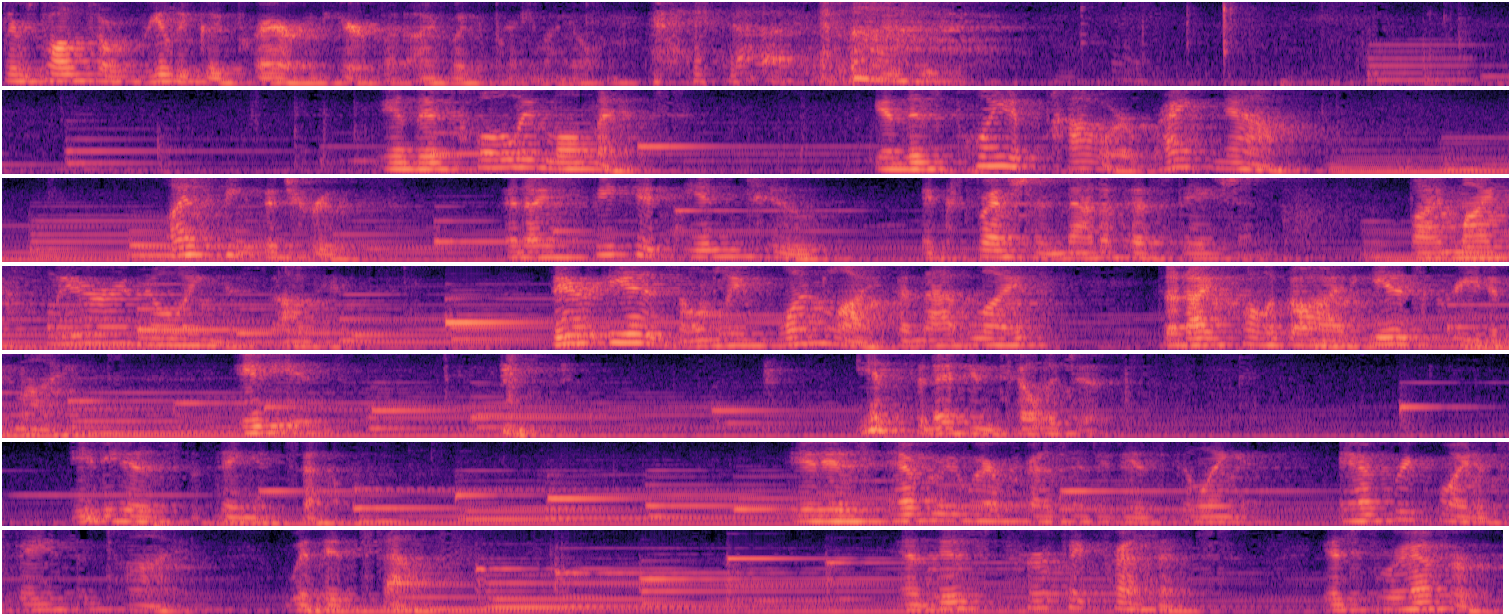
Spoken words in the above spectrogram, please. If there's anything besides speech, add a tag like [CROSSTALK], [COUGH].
there's also a really good prayer in here, but I'm going to pray my own. in this holy moment, in this point of power right now, I speak the truth and I speak it into expression, manifestation by my clear knowingness of it. There is only one life, and that life that I call God is creative mind. It is [LAUGHS] infinite intelligence. It is the thing itself. It is everywhere present. It is filling every point of space and time with itself. And this perfect presence is forever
